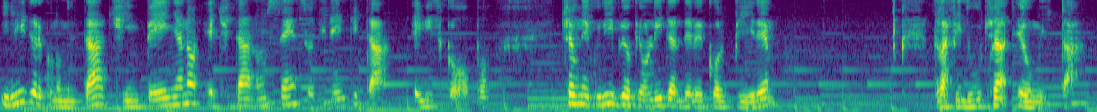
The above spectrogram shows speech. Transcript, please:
I leader con umiltà ci impegnano e ci danno un senso di identità e di scopo. C'è un equilibrio che un leader deve colpire tra fiducia e umiltà.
